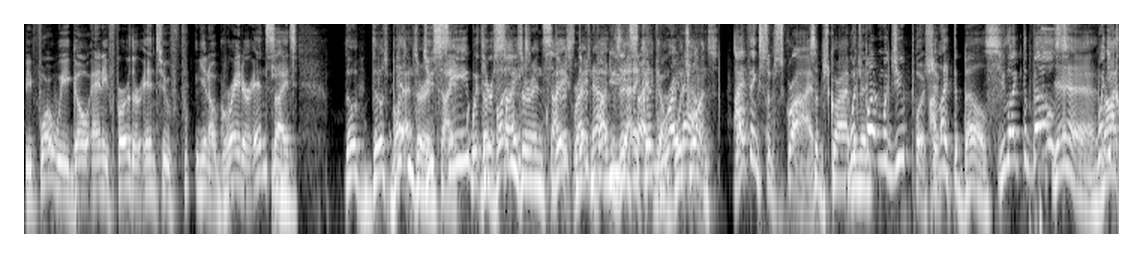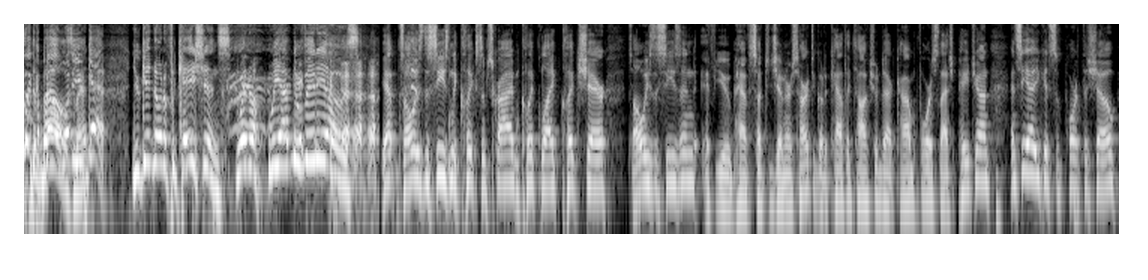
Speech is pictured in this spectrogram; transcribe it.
before we go any further into, you know, greater insights, Those, those buttons yeah, are do in you sight. see with the your buttons sight? are in sight There's- right there's now. You got to click them. right Which now. ones? I think subscribe. Subscribe Which button would you push? I If- like the bells. You like the bells? Yeah. When you click the a bell, what bells, do you get? You get notifications when uh, we have new videos. Yep, it's always the season to click subscribe, click like, click share. It's always the season. If you have such a generous heart, to go to CatholicTalkShow.com forward slash Patreon and see how you can support the show.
